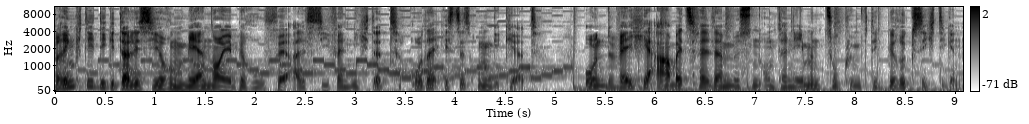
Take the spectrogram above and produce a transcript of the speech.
Bringt die Digitalisierung mehr neue Berufe, als sie vernichtet, oder ist es umgekehrt? Und welche Arbeitsfelder müssen Unternehmen zukünftig berücksichtigen?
